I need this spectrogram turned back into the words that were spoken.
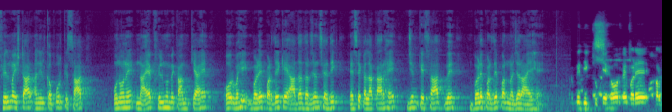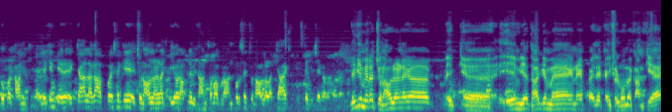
फ़िल्म स्टार अनिल कपूर के साथ उन्होंने नायक फ़िल्म में काम किया है और वही बड़े पर्दे के आधा दर्जन से अधिक ऐसे कलाकार हैं जिनके साथ वे बड़े पर्दे पर नज़र आए हैं। भी दिख चुके हैं और कई बड़े पर्दों पर काम किया है। लेकिन क्या लगा आपको ऐसा कि चुनाव लड़ना चाहिए और आपने विधानसभा बुरहानपुर से चुनाव लड़ा? क्या इसके पीछे का? देखिए, मेरा चुनाव लड़ने का एक एम ये था कि मैंने पहले कई फ़िल्मों में काम किया है।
